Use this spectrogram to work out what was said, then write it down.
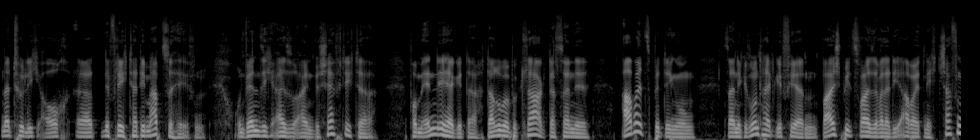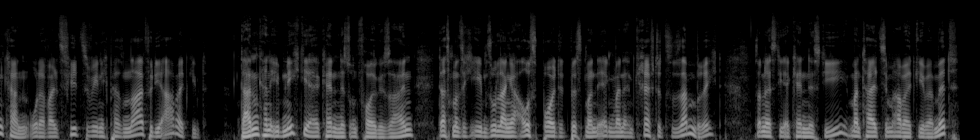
natürlich auch äh, eine Pflicht hat, ihm abzuhelfen. Und wenn sich also ein Beschäftigter vom Ende her gedacht darüber beklagt, dass seine Arbeitsbedingungen seine Gesundheit gefährden, beispielsweise weil er die Arbeit nicht schaffen kann oder weil es viel zu wenig Personal für die Arbeit gibt, dann kann eben nicht die Erkenntnis und Folge sein, dass man sich eben so lange ausbeutet, bis man irgendwann entkräftet zusammenbricht, sondern ist die Erkenntnis die, man teilt es dem Arbeitgeber mit,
